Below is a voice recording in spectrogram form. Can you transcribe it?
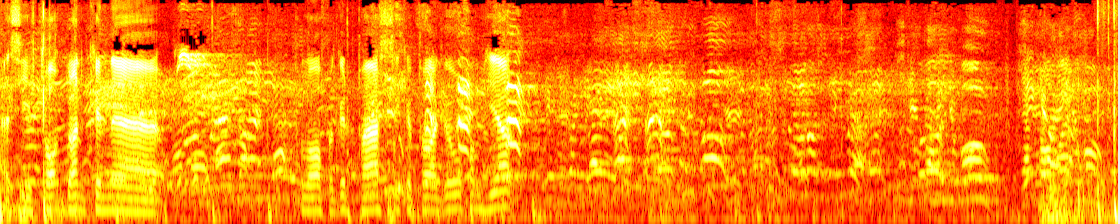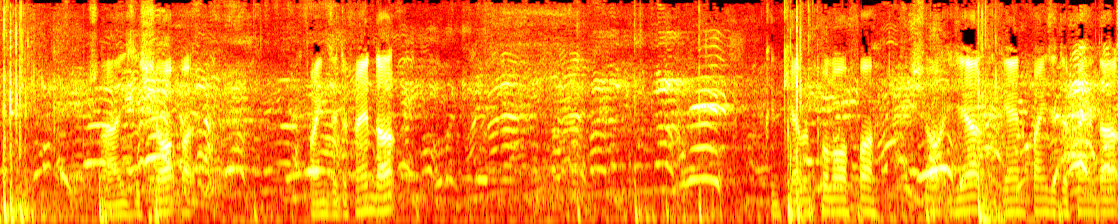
Let's see if Top Gun can uh, pull off a good pass. He could a goal from here. Tries the shot, but finds the defender. Can Kevin pull off a shot here? Again, finds the defender.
